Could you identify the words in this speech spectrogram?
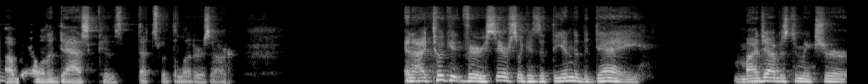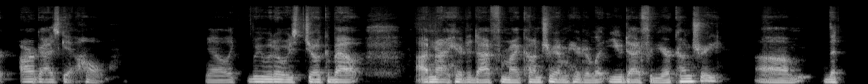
hmm. uh, we call it a DASC because that's what the letters are and i took it very seriously because at the end of the day my job is to make sure our guys get home you know, like we would always joke about, I'm not here to die for my country. I'm here to let you die for your country. Um, that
